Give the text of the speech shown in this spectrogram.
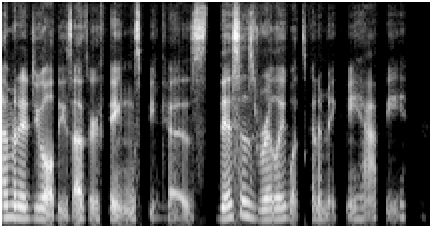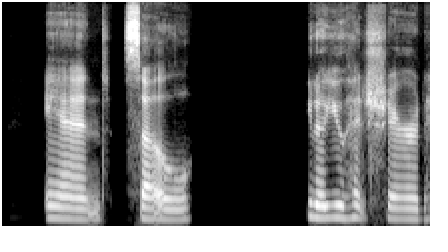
I'm gonna do all these other things Mhm. because this is really what's gonna make me happy. Mhm. And so you know, you had shared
